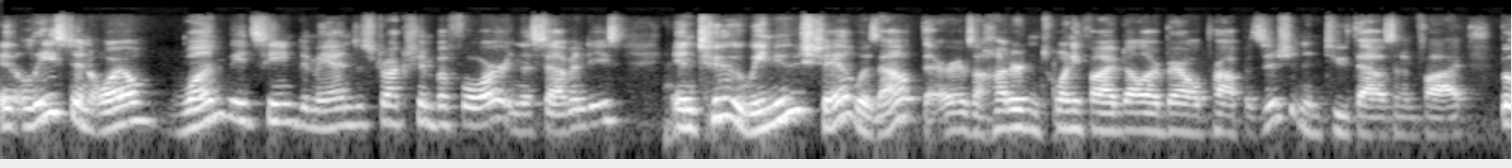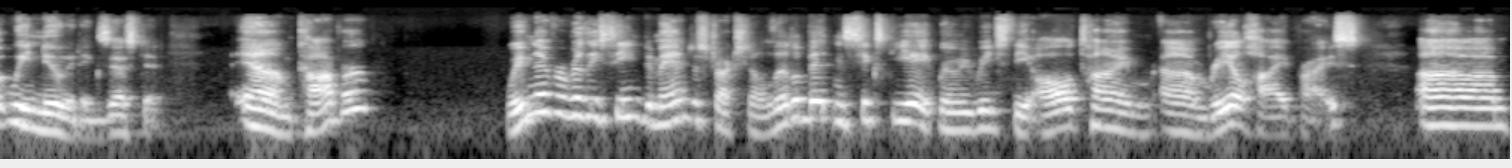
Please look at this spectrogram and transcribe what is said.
at least in oil, one, we'd seen demand destruction before in the 70s. And two, we knew shale was out there. It was a $125 barrel proposition in 2005, but we knew it existed. Um, copper, we've never really seen demand destruction. A little bit in 68 when we reached the all time um, real high price. Um,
